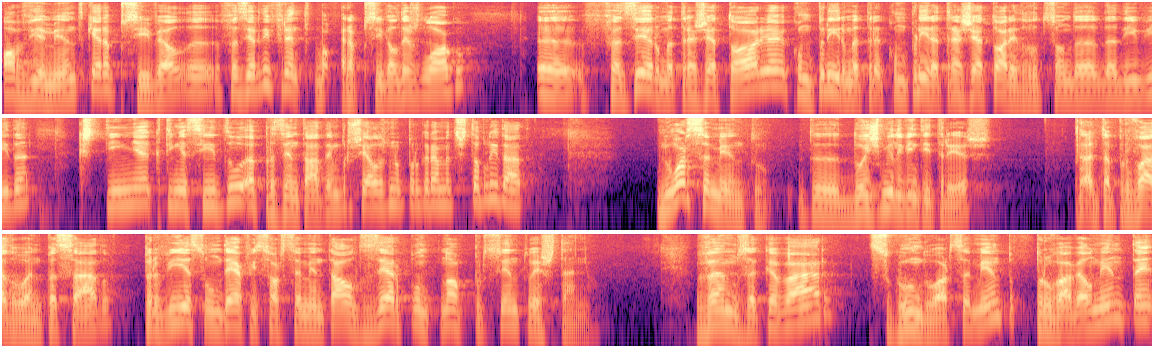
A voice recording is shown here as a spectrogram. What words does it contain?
obviamente que era possível fazer diferente. Bom, era possível, desde logo, fazer uma trajetória, cumprir, uma tra cumprir a trajetória de redução da, da dívida que tinha, que tinha sido apresentada em Bruxelas no programa de estabilidade. No orçamento de 2023, portanto, aprovado o ano passado, previa-se um déficit orçamental de 0,9% este ano. Vamos acabar segundo o orçamento, provavelmente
